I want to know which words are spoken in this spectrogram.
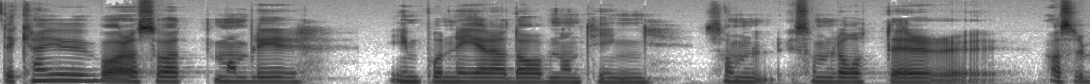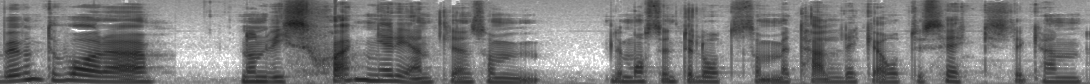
det kan ju vara så att man blir imponerad av någonting som, som låter... Alltså det behöver inte vara någon viss genre egentligen. Som, det måste inte låta som Metallica 86. Det kan,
